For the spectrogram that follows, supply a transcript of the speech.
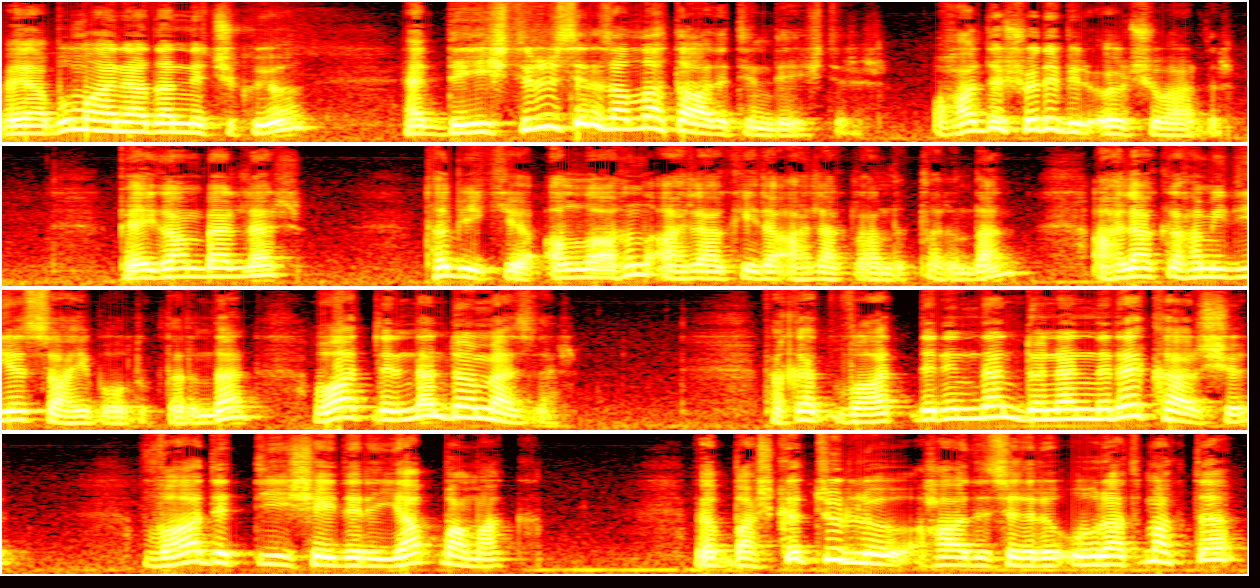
Veya bu manadan ne çıkıyor? Yani değiştirirseniz Allah da adetini değiştirir. O halde şöyle bir ölçü vardır. Peygamberler tabii ki Allah'ın ahlakıyla ahlaklandıklarından, ahlak-ı hamidiye sahip olduklarından vaatlerinden dönmezler. Fakat vaatlerinden dönenlere karşı vaat ettiği şeyleri yapmamak ve başka türlü hadiselere uğratmak da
